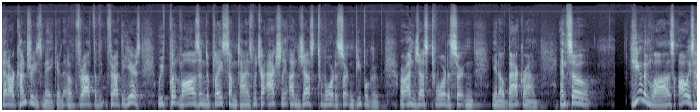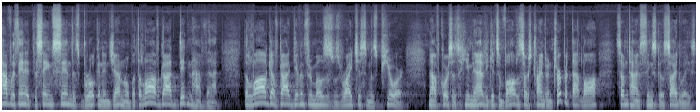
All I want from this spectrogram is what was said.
that our countries make. And uh, throughout, the, throughout the years, we've put laws into place sometimes which are actually unjust toward a certain people group or unjust toward a certain you know, background. And so human laws always have within it the same sin that's broken in general, but the law of God didn't have that. The law of God given through Moses was righteous and was pure. Now, of course, as humanity gets involved and starts trying to interpret that law, sometimes things go sideways.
